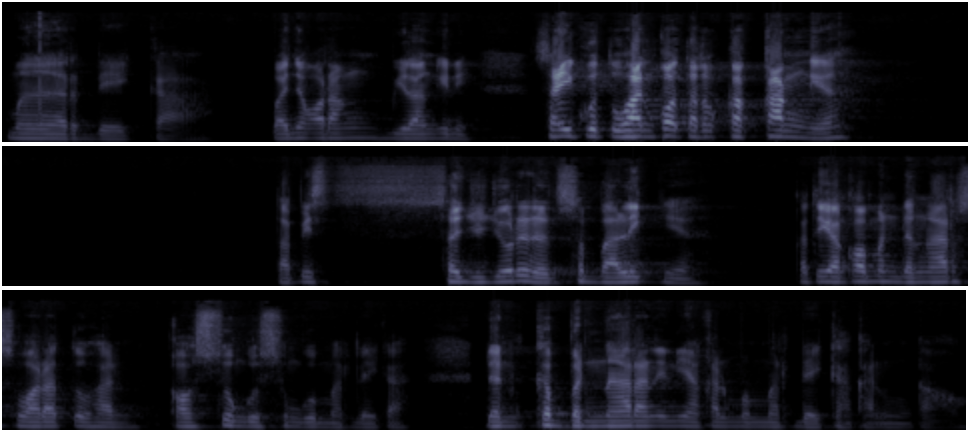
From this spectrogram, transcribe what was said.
merdeka. Banyak orang bilang gini, saya ikut Tuhan kok terkekang ya. Tapi sejujurnya dan sebaliknya, ketika kau mendengar suara Tuhan, kau sungguh-sungguh merdeka. Dan kebenaran ini akan memerdekakan engkau.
